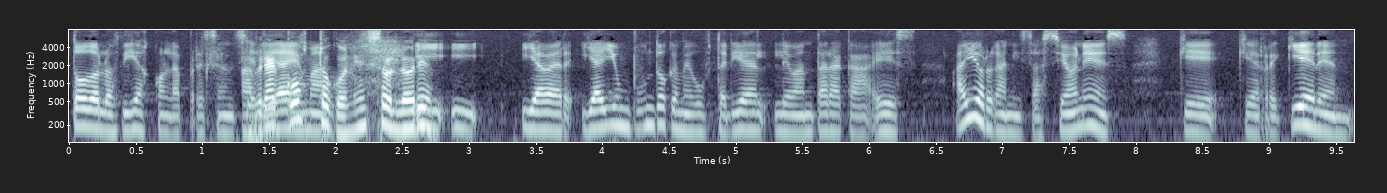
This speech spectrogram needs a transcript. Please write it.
todos los días con la presencialidad. ¿Habrá costo con eso, Lore? Y, y- y a ver, y hay un punto que me gustaría levantar acá, es, hay organizaciones que, que requieren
